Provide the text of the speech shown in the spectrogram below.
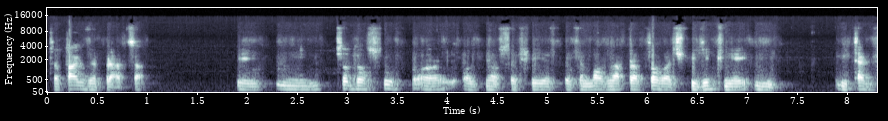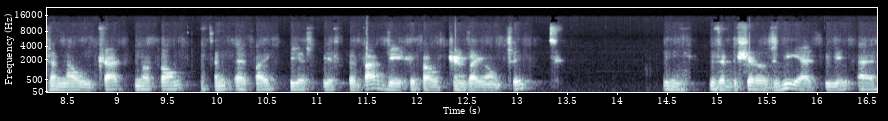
to także praca. I, i co do słów odniosę się jeszcze, że można pracować fizycznie i, i także nauczać, no to ten efekt jest jeszcze bardziej chyba obciążający. I żeby się rozwijać, e,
